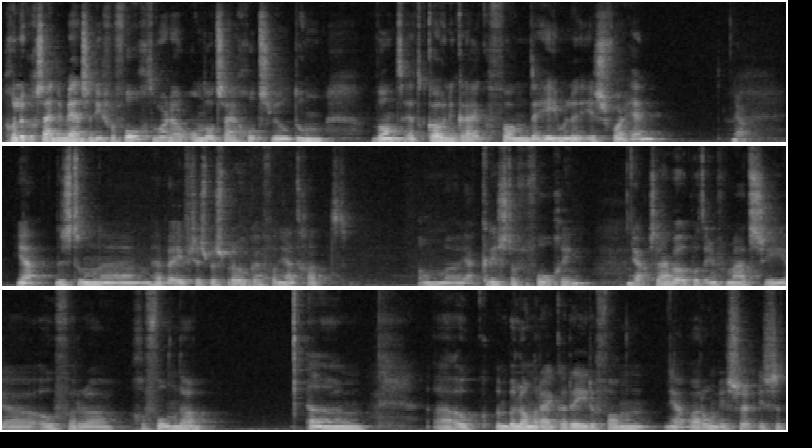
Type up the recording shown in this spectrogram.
Gelukkig zijn de mensen die vervolgd worden omdat zij Gods wil doen, want het koninkrijk van de hemelen is voor hen. Ja. Dus toen ehm, hebben we eventjes besproken van ja, het gaat om eh, ja, christenvervolging. Ja. Dus daar hebben we ook wat informatie eh, over eh, gevonden. Ehm, eh, ook een belangrijke reden van ja, waarom is, er, is het,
